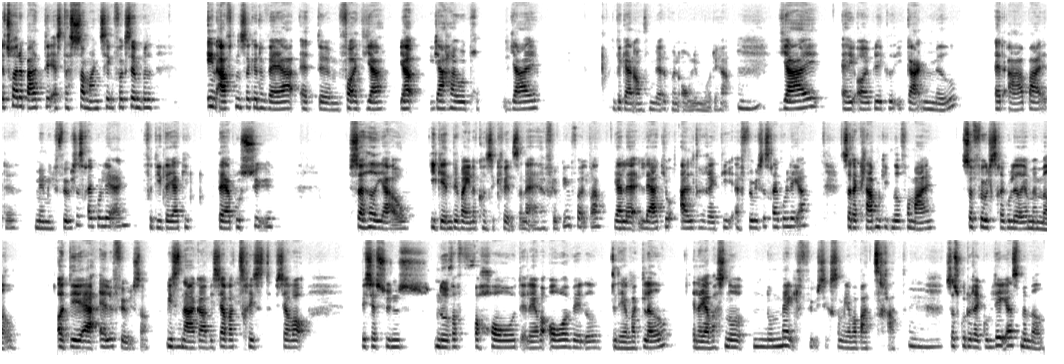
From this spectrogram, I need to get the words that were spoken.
jeg tror det er bare, det, altså, der er så mange ting. For eksempel, en aften, så kan det være, at øhm, for at jeg, jeg, jeg har jo, et pro- jeg vil gerne omformulere det på en ordentlig måde det her. Mm. Jeg er i øjeblikket i gang med at arbejde med min følelsesregulering, fordi da jeg, gik, da jeg blev syg, så havde jeg jo, igen, det var en af konsekvenserne af at have flygtningeforældre, jeg lærte jo aldrig rigtigt at følelsesregulere, så da klappen gik ned for mig, så følelsesregulerede jeg med mad, og det er alle følelser. Vi mm-hmm. snakker, hvis jeg var trist, hvis jeg var, hvis jeg synes noget var for hårdt, eller jeg var overvældet, eller jeg var glad, eller jeg var sådan noget normalt fysisk, som jeg var bare træt, Mm. så skulle det reguleres med mad,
